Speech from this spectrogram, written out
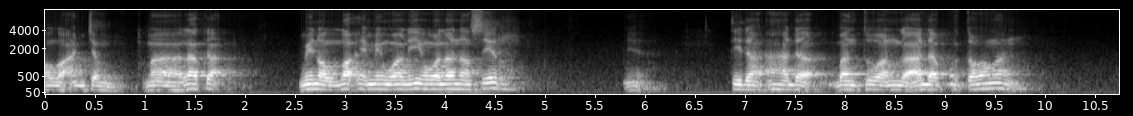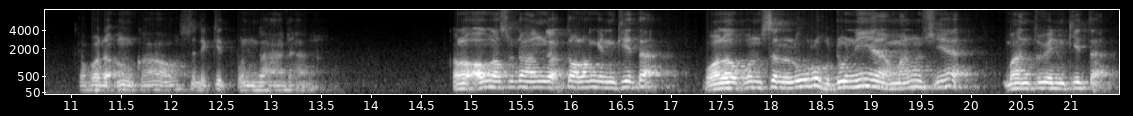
Allah ancam malaka min Allah min wali wala nasir ya. tidak ada bantuan enggak ada pertolongan kepada engkau sedikit pun enggak ada kalau Allah sudah enggak tolongin kita walaupun seluruh dunia manusia bantuin kita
